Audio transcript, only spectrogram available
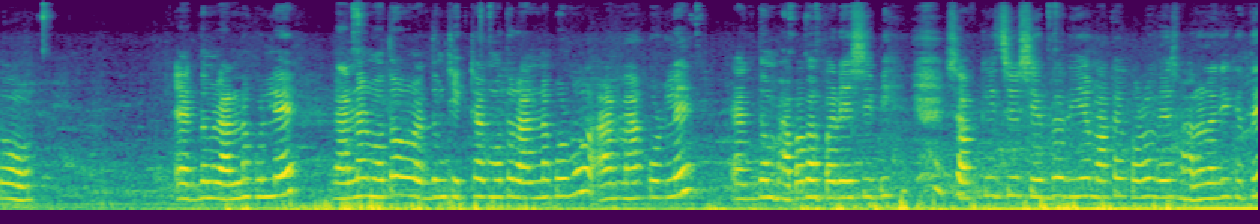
তো একদম রান্না করলে, রান্নার মতো একদম ঠিকঠাক মতো রান্না করব। আর না করলে একদম ভাপা ভাপা রেসিপি সব কিছু সেদ্ধ দিয়ে মাখা করো, বেশ ভালো লাগে খেতে।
